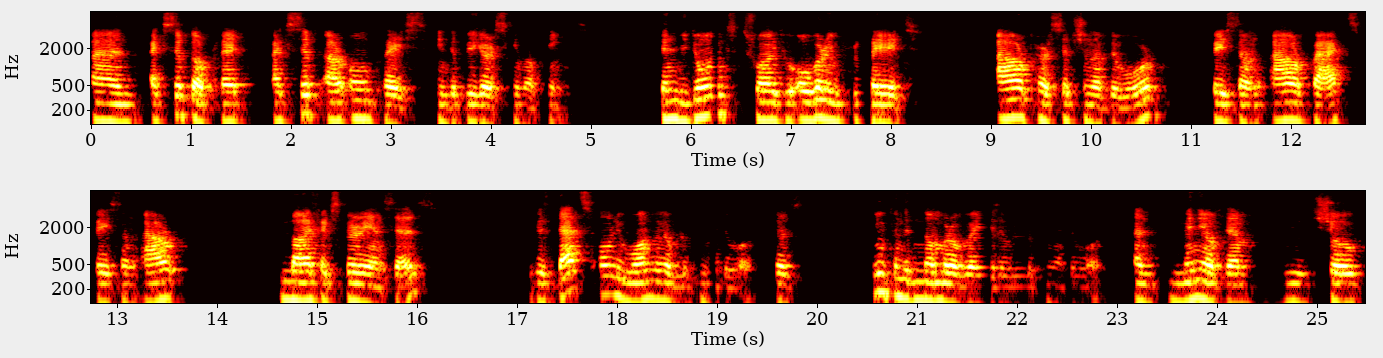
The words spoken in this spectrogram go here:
and accept our play, accept our own place in the bigger scheme of things. Then we don't try to overinflate our perception of the world based on our facts, based on our life experiences, because that's only one way of looking at the world. There's infinite number of ways of looking at the world, and many of them will show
